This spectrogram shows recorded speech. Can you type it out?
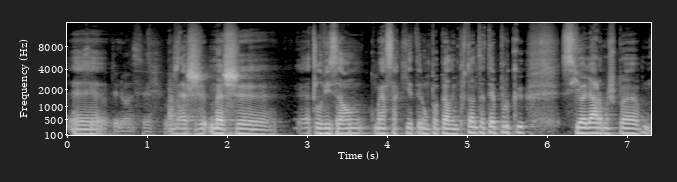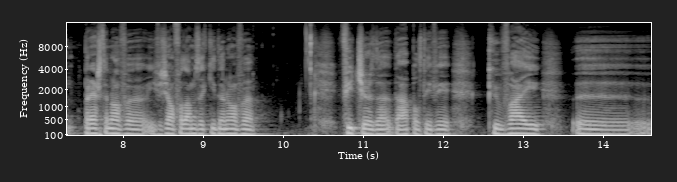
Sim, é, continua a ser. Mas, mas uh, a televisão começa aqui a ter um papel importante, até porque se olharmos para, para esta nova, e já falámos aqui da nova feature da, da Apple TV, que vai uh,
